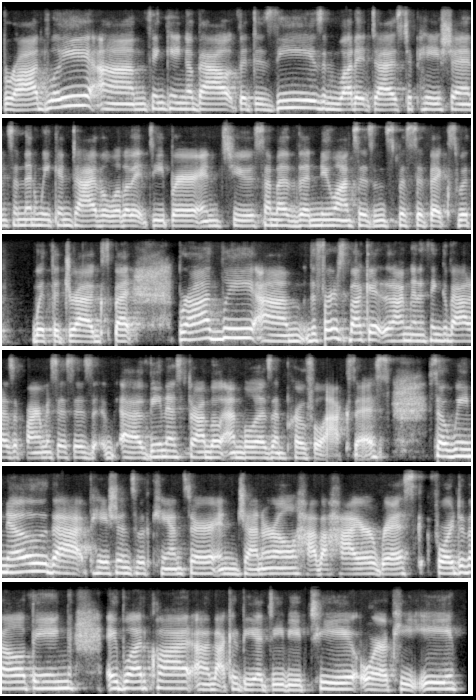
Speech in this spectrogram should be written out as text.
broadly, um, thinking about the disease and what it does to patients. And then we can dive a little bit deeper into some of the nuances and specifics with with the drugs. But broadly, um, the first bucket that I'm going to think about as a pharmacist is uh, venous thromboembolism prophylaxis. So we know that patients with cancer in general have a higher risk for developing a blood clot. Um, that could be a DVT or a PE.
